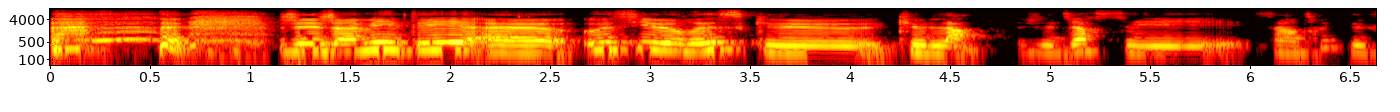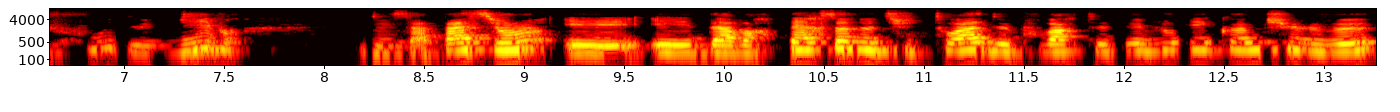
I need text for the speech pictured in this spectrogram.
J'ai jamais été euh, aussi heureuse que, que là. Je veux dire, c'est un truc de fou de vivre de sa passion et, d'avoir personne au-dessus de toi, de pouvoir te développer comme tu le veux.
